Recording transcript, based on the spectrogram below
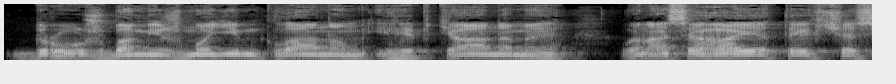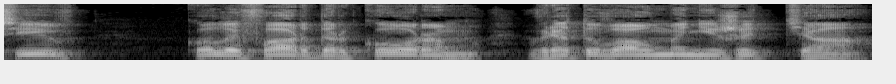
дружба між моїм кланом і вона сягає тих часів, коли Фардер Корам врятував мені життя.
